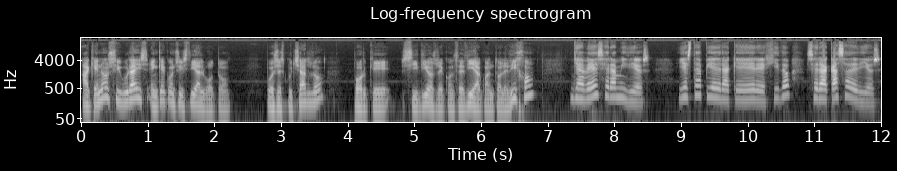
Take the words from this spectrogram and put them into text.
¿A que no os figuráis en qué consistía el voto? Pues escuchadlo porque si Dios le concedía cuanto le dijo, Yahvé será mi Dios, y esta piedra que he erigido será casa de Dios,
